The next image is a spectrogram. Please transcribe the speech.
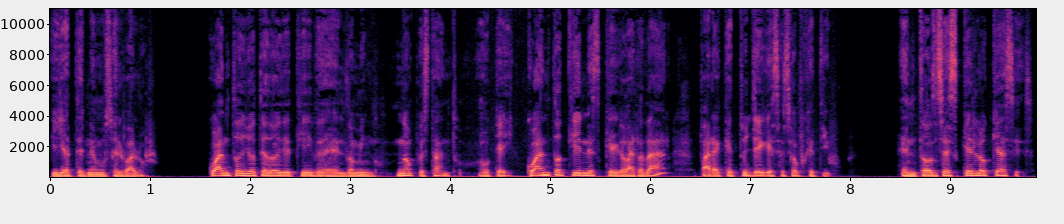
y ya tenemos el valor. ¿Cuánto yo te doy de ti el domingo? No, pues tanto, ¿ok? ¿Cuánto tienes que guardar para que tú llegues a ese objetivo? Entonces, ¿qué es lo que haces?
